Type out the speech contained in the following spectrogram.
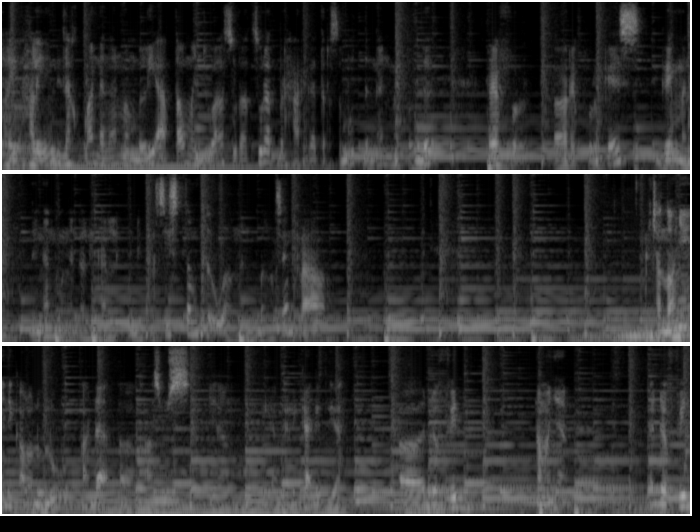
hal, ini dilakukan dengan membeli atau menjual surat-surat berharga tersebut dengan metode refer, uh, repurchase agreement dengan mengendalikan likuiditas sistem keuangan bank sentral. Contohnya ini kalau dulu ada uh, kasus yang di Amerika gitu ya, uh, David namanya uh, David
